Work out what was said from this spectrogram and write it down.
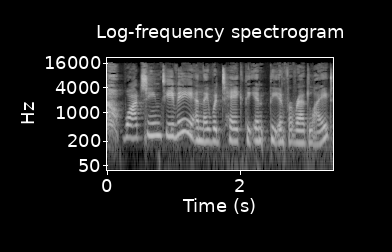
watching TV, and they would take the in, the infrared light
